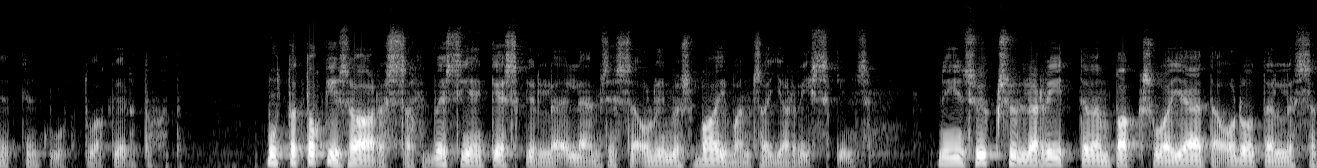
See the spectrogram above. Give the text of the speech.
hetken kuluttua kertovat. Mutta toki saaressa vesien keskellä elämisessä oli myös vaivansa ja riskinsä. Niin syksyllä riittävän paksua jäätä odotellessa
